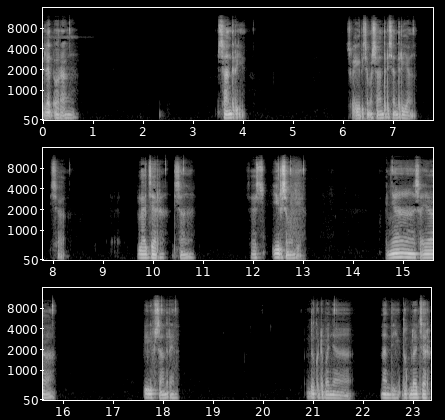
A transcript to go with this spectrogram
lihat orang santri suka iri sama santri-santri yang bisa belajar di sana. Saya iri sama dia. Makanya saya pilih pesantren. Untuk ke depannya nanti untuk belajar.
